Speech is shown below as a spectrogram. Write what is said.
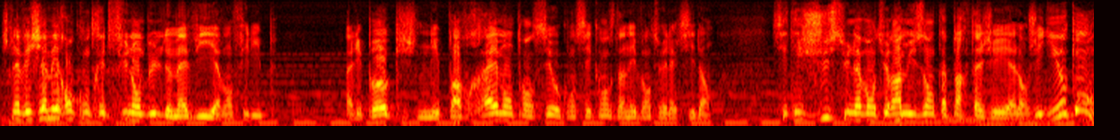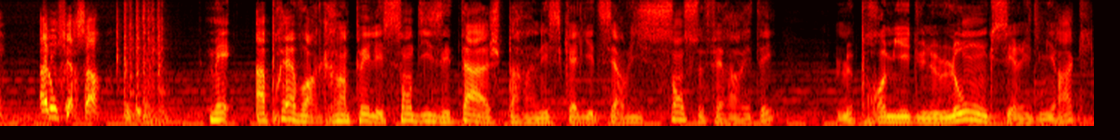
Je n'avais jamais rencontré de funambule de ma vie avant Philippe. À l'époque, je n'ai pas vraiment pensé aux conséquences d'un éventuel accident. C'était juste une aventure amusante à partager, alors j'ai dit ok, allons faire ça. Mais après avoir grimpé les 110 étages par un escalier de service sans se faire arrêter, le premier d'une longue série de miracles,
